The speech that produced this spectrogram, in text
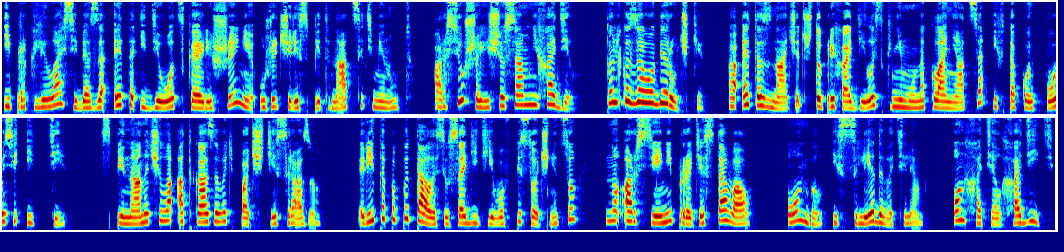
и прокляла себя за это идиотское решение уже через 15 минут. Арсюша еще сам не ходил, только за обе ручки. а это значит, что приходилось к нему наклоняться и в такой позе идти. Спина начала отказывать почти сразу. Рита попыталась усадить его в песочницу, но Арсений протестовал. Он был исследователем, он хотел ходить.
